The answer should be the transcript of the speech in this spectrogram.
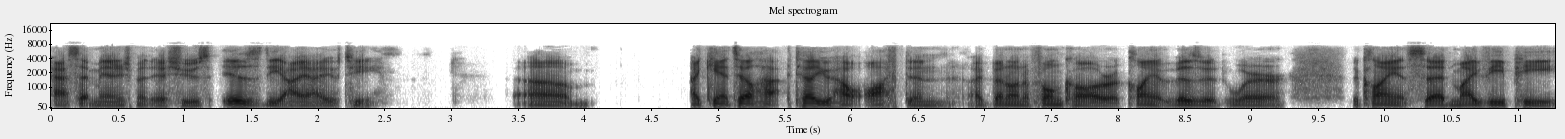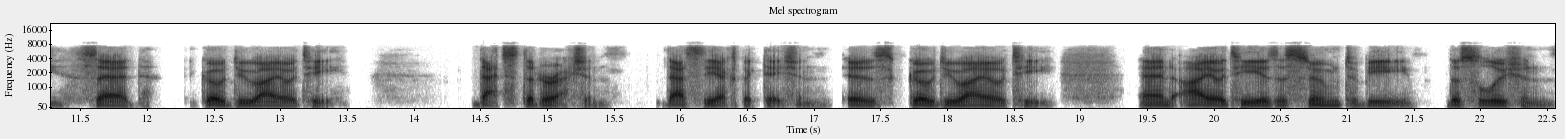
asset management issues is the IIoT. Um, I can't tell how, tell you how often I've been on a phone call or a client visit where the client said, "My VP said, go do IoT." That's the direction. That's the expectation is go do IoT. And IoT is assumed to be the solution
